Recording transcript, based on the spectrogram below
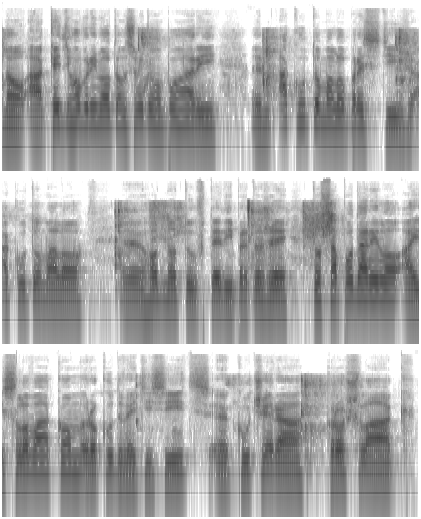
No a keď hovoríme o tom svetovom pohári, akú to malo prestíž, akú to malo hodnotu vtedy, pretože to sa podarilo aj Slovákom roku 2000, e, Kučera, Krošlák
